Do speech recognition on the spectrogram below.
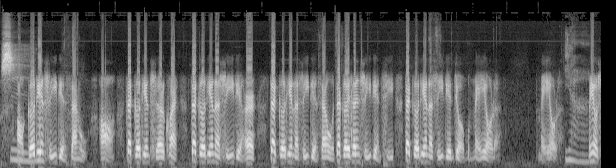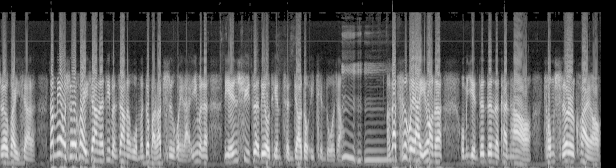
是，哦，隔天十一点三五，哦，在隔天十二块，在隔天呢十一点二，再隔天呢十一点三五，在隔天十一点七，在隔天呢十一点九，没有了，没有了，呀，没有十二块以下了。那没有十二块以下呢，基本上呢，我们都把它吃回来，因为呢，连续这六天成交都一千多张。嗯嗯嗯，啊，那吃回来以后呢，我们眼睁睁的看它哦，从十二块哦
